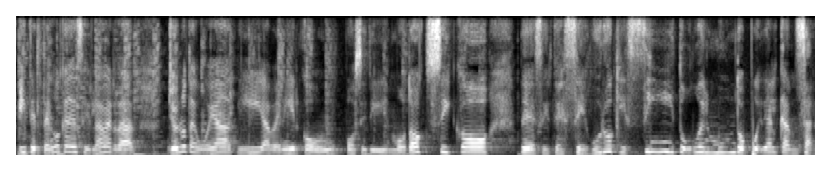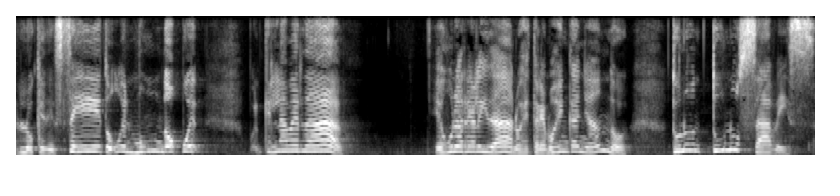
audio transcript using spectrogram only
Y te tengo que decir la verdad, yo no te voy aquí a venir con un positivismo tóxico, de decirte seguro que sí, todo el mundo puede alcanzar lo que desee, todo el mundo puede, porque es la verdad, es una realidad, nos estaremos engañando. Tú no, tú no sabes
